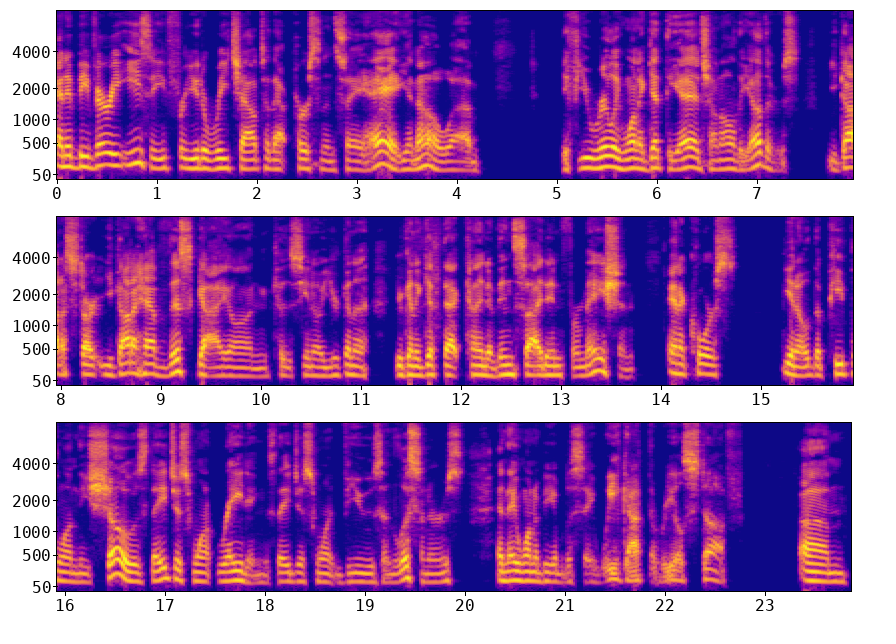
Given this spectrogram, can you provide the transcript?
And it'd be very easy for you to reach out to that person and say, hey, you know, um, if you really want to get the edge on all the others, you got to start you got to have this guy on cuz you know you're to you're to get that kind of inside information. And of course, you know the people on these shows they just want ratings they just want views and listeners and they want to be able to say we got the real stuff um,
